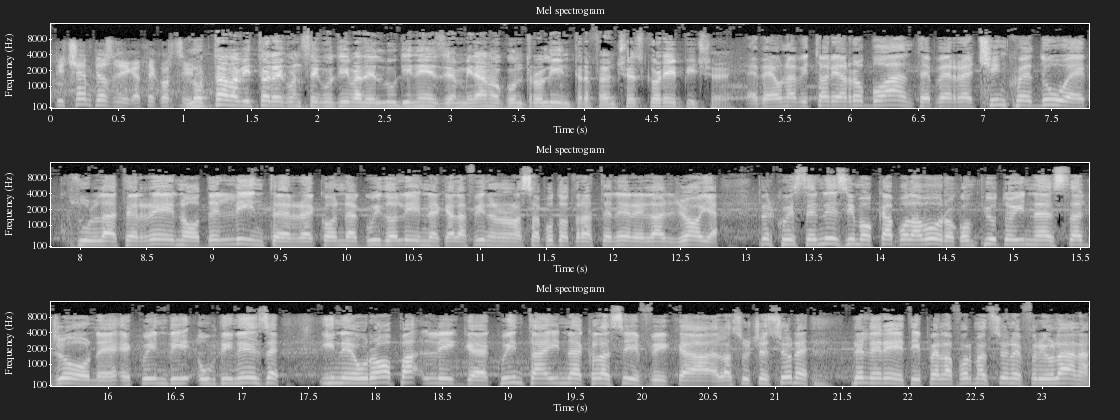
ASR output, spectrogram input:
di Champions League. A te Corsini. L'ottava vittoria consecutiva dell'Udinese a Milano contro l'Inter, Francesco Repice. Ed è una vittoria roboante per 5-2 sul terreno dell'Inter con Guidolin che alla fine non ha saputo trattenere la gioia per questo ennesimo capolavoro compiuto in stagione e quindi Udinese in Europa League, quinta in classifica. La successione delle reti per la formazione friulana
